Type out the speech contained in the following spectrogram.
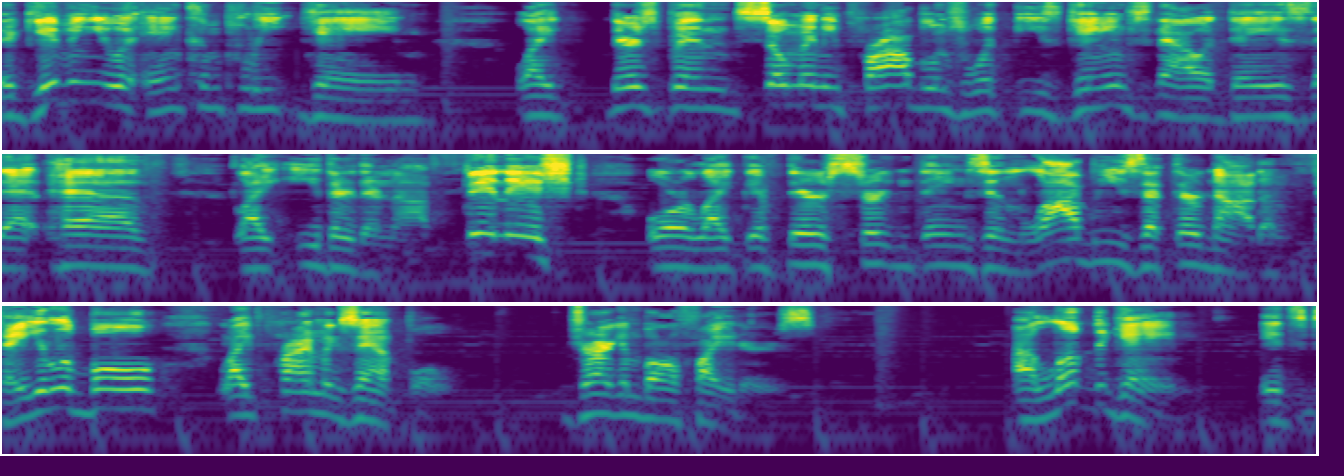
They're giving you an incomplete game. Like there's been so many problems with these games nowadays that have like either they're not finished or like if there's certain things in lobbies that they're not available. Like prime example, Dragon Ball FighterZ. I love the game. It's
